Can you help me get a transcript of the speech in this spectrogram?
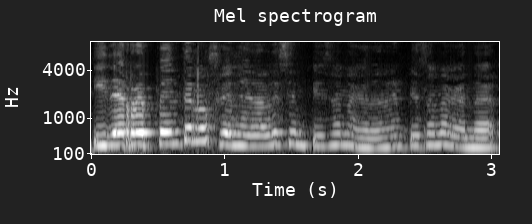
y de repente los generales empiezan a ganar, empiezan a ganar,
